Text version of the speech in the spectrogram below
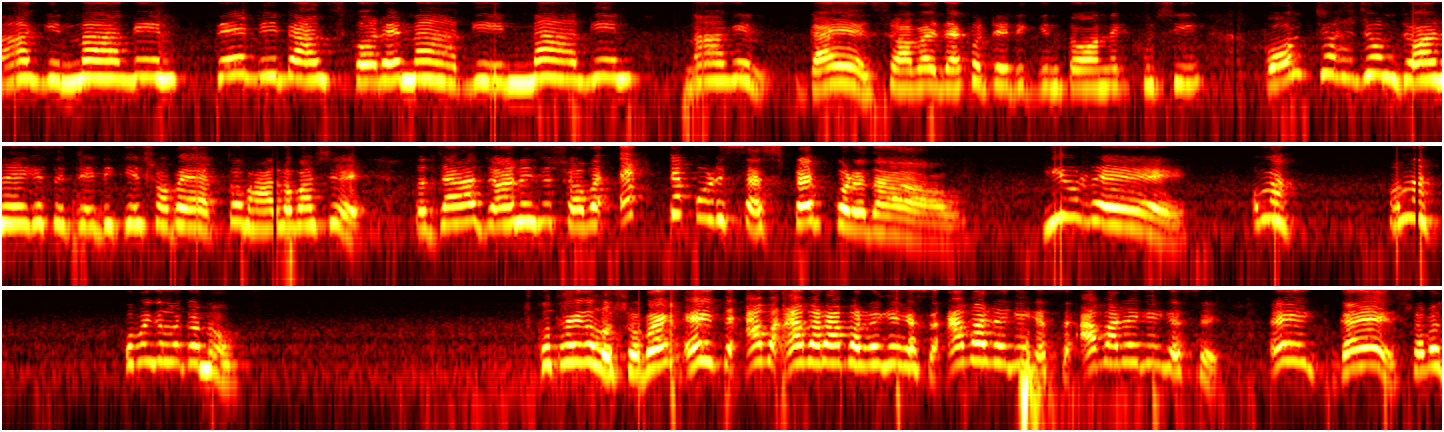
নাগিন নাগিন টেডি ডান্স করে নাগিন নাগিন নাগিন। গায়ে সবাই দেখো টেডি কিন্তু অনেক খুশি। পঞ্চাশ জন জয়েন হয়ে গেছে টেডিকে সবাই এত ভালোবাসে। তো যারা জয়েন হয়েছে, সবাই একটা করে সাবস্ক্রাইব করে দাও। ইউ রে ওমা ওমা কমে গেল কেন? কোথায় গেল সবাই? এই আবার আবার আবার রেগে গেছে আবার রেগে গেছে আবার রেগে গেছে। এই গায়ে সবাই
